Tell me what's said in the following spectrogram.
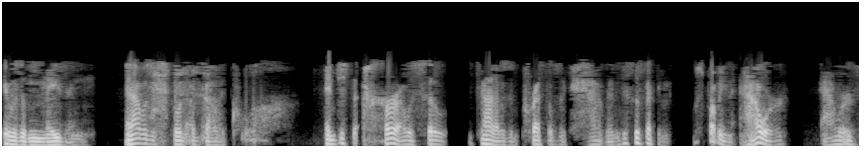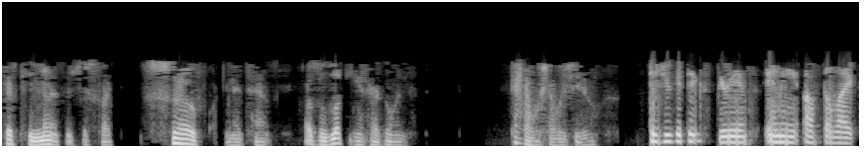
it was amazing. And I was just going, oh God, cool. and just her, I was so God, I was impressed. I was like, how? This was like an, it was probably an hour, hour and fifteen minutes. It's just like so fucking intense. I was looking at her, going, God, I wish I was you. Did you get to experience any of the like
